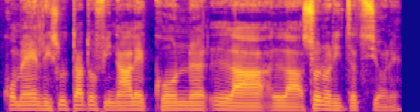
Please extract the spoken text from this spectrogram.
com'è il risultato finale con la, la sonorizzazione.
